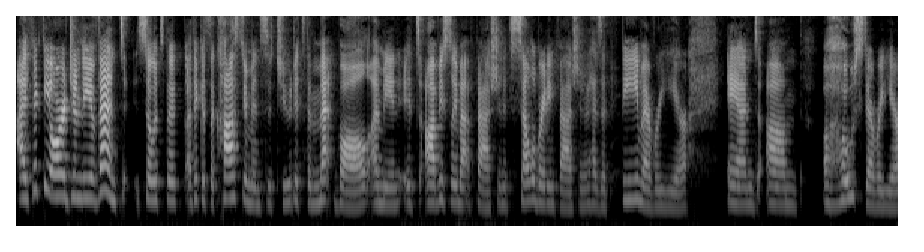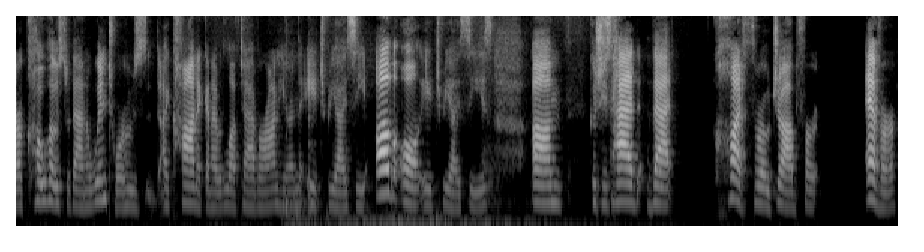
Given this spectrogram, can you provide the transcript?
I think the origin of the event, so it's the I think it's the Costume Institute, it's the Met Ball. I mean, it's obviously about fashion. It's celebrating fashion. It has a theme every year. And um a host every year, a co-host with Anna Wintour, who's iconic, and I would love to have her on here in the HBIC of all HBICs, um, because she's had that cutthroat job forever.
